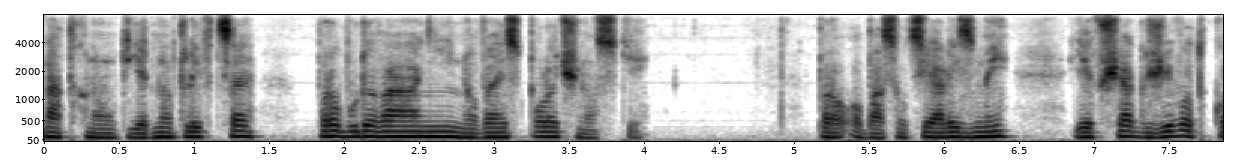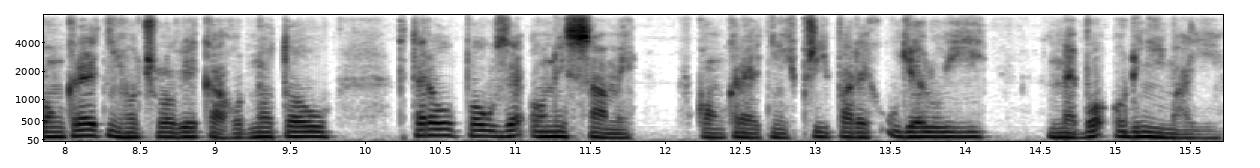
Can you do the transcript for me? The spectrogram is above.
natchnout jednotlivce pro budování nové společnosti. Pro oba socialismy je však život konkrétního člověka hodnotou, kterou pouze oni sami v konkrétních případech udělují nebo odnímají.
